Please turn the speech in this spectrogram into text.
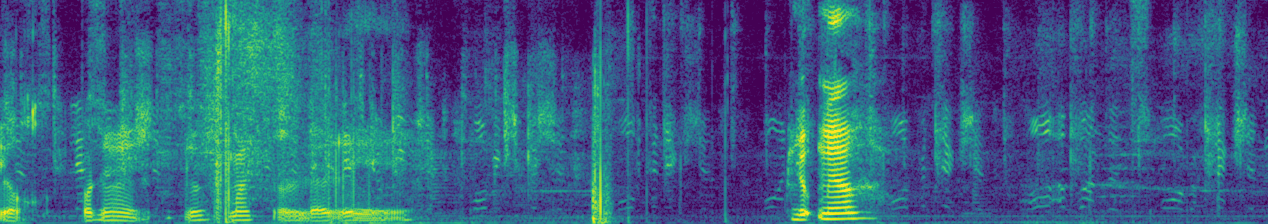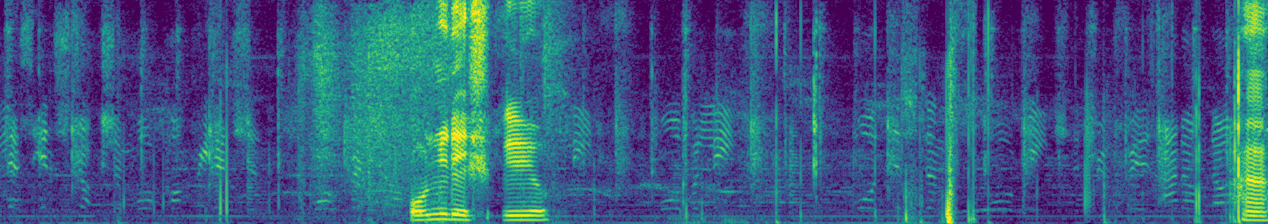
Yok. O da yok maçları. Yok mu ya? Oyunu değişikliği yok. Ha,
